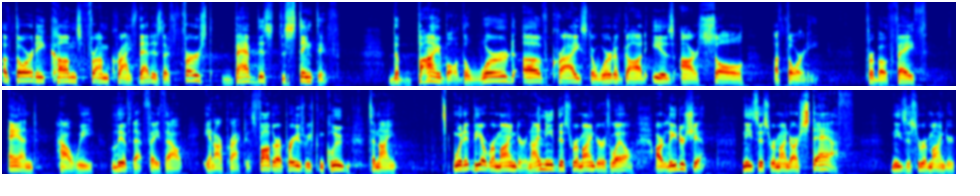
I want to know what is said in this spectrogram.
authority comes from Christ. That is the first Baptist distinctive. The Bible, the Word of Christ, the Word of God, is our sole authority for both faith and how we live that faith out in our practice. Father, I pray as we conclude tonight, would it be a reminder, and I need this reminder as well. Our leadership needs this reminder, our staff needs this reminder.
